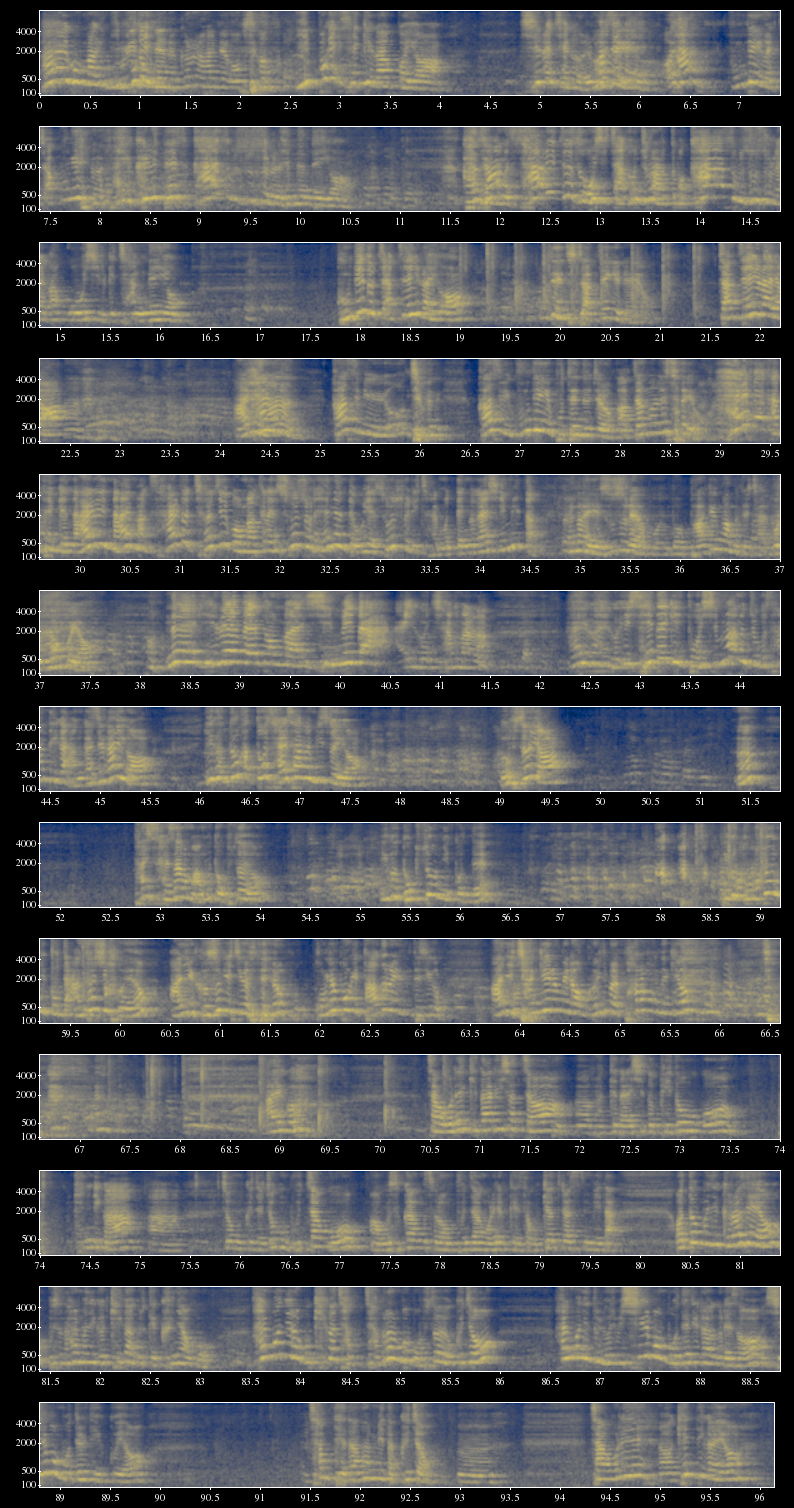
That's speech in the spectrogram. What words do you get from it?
아이고 막 우리 이쁘게. 동네는 그런 할매가 없어갖고. 이쁘게 생겨갖고요. 실은 제가 얼마 전에 가, 궁뎅이가 짝꿍이가 아이 그리 돼서 가슴 수술을 했는데요 가슴 나는 살이 쪄서 옷이 작은 줄 알았더만 가슴 수술을 해갖고 옷이 이렇게 작네요 궁디도 짝짝이라요 궁뎅이도 짝짝이네요. 짝제이라요. 아니 나는 가슴이 엄청 가슴이 궁뎅이에 붙어있는 줄 알고 깜짝 놀랐어요. 할매 같은 게 나이 나이 막 살도 처지고 막 그래 수술했는데 왜 수술이 잘못된 것 같습니다. 그 나이에 수술해갖고 뭐 박영감한테 잘 보려고요. 내 기레배도 많습니다. 아이고 참말라. 아이고 아이고 이 세대기 돈 10만 원 주고 산데 이거 안 가져가요. 이거 누가 또 살 사람 있어요? 없어요? 응? 다시 살 사람 아무도 없어요? 이거 녹수 언니 건데? 이거 녹수 언니 건데 안 사실 거예요? 아니 그 속에 지금 내가 공연복이 다 들어있는데 지금 아니 참기름이라고 거짓말 팔아먹는겨? 아이고. 자, 오래 기다리셨죠? 어, 밖에 날씨도 비도 오고, 캔디가, 아, 좀, 그냥 조금 묻자고, 어, 우스꽝스러운 분장을 이렇게 해서 웃겨드렸습니다. 어떤 분이 그러세요? 무슨 할머니가 키가 그렇게 크냐고. 할머니라고 키가 작, 작으라는 법 없어요. 그죠? 할머니들 요즘 실버 모델이라 그래서 실버 모델도 있고요. 참 대단합니다. 그죠? 음. 자, 우리 어, 캔디가요.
